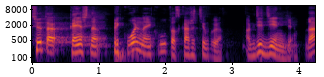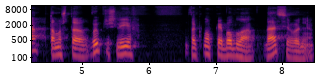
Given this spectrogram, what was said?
Все это, конечно, прикольно и круто, скажете вы. А где деньги? Да? Потому что вы пришли за кнопкой бабла да, сегодня.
